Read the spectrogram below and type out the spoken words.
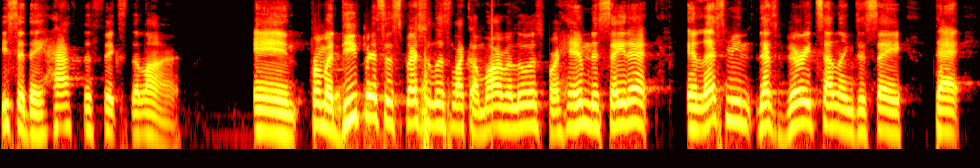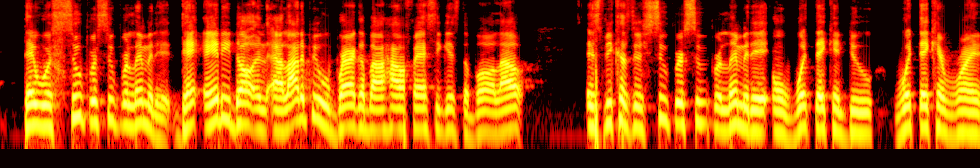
He said they have to fix the line. And from a defensive specialist like a Marvin Lewis, for him to say that, it lets me that's very telling to say that they were super, super limited. Andy Dalton, a lot of people brag about how fast he gets the ball out. is because they're super, super limited on what they can do, what they can run,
